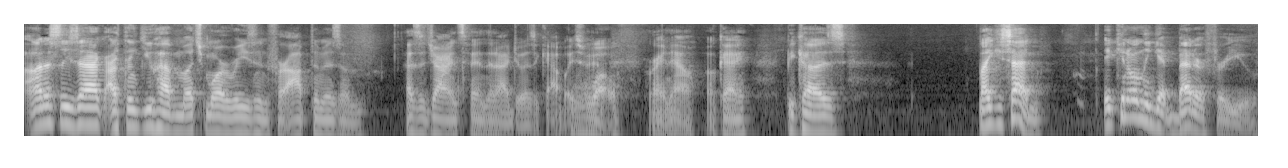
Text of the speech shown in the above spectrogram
honestly, Zach, I think you have much more reason for optimism as a Giants fan than I do as a Cowboys fan Whoa. right now. Okay, because like you said, it can only get better for you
